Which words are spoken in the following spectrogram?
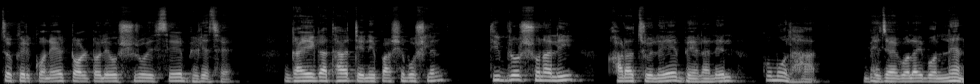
চোখের কোণে টলটলে অশ্রু এসে ভিড়েছে। গায়ে গাথা টেনে পাশে বসলেন। তীব্রর সোনালি খাড়া চলে বেলালের কোমল হাত। ভেজায় গলায় বললেন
